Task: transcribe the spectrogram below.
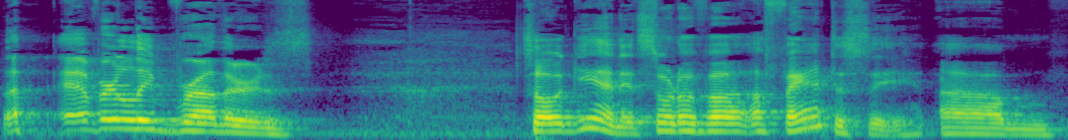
the Everly brothers. So again, it's sort of a, a fantasy. Um,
